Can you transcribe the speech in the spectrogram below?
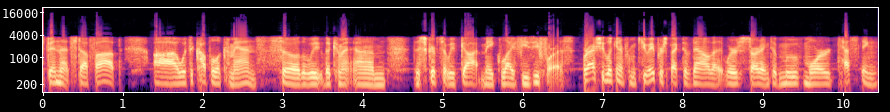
spin that stuff up uh, with a couple of commands. So the the um, the scripts that we've got make life easy for us. We're actually looking at it from a QA perspective now that we're starting to move more testing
